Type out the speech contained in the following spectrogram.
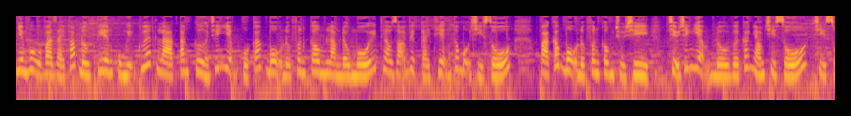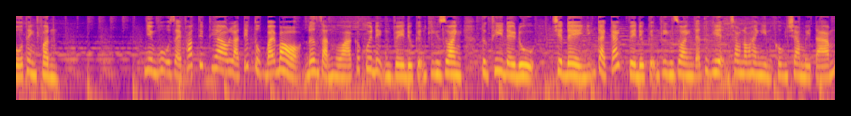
Nhiệm vụ và giải pháp đầu tiên của nghị quyết là tăng cường trách nhiệm của các bộ được phân công làm đầu mối theo dõi việc cải thiện các bộ chỉ số và các bộ được phân công chủ trì chịu trách nhiệm đối với các nhóm chỉ số, chỉ số thành phần. Nhiệm vụ giải pháp tiếp theo là tiếp tục bãi bỏ, đơn giản hóa các quy định về điều kiện kinh doanh, thực thi đầy đủ, triệt đề những cải cách về điều kiện kinh doanh đã thực hiện trong năm 2018.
